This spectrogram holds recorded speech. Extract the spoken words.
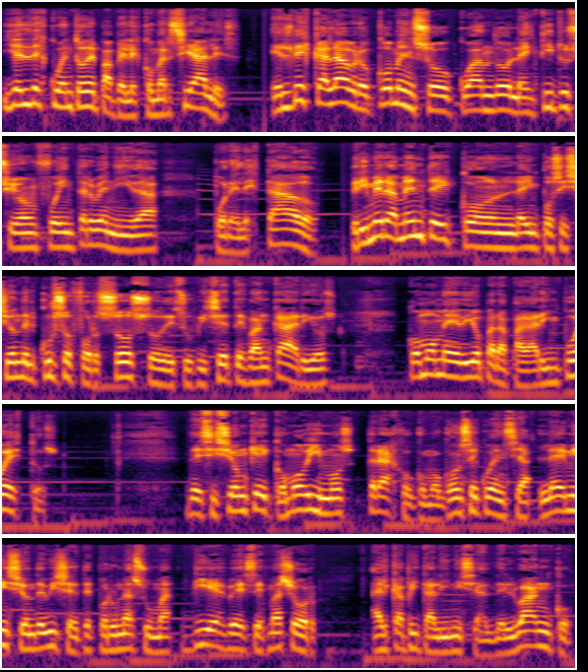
y el descuento de papeles comerciales. El descalabro comenzó cuando la institución fue intervenida por el Estado. Primeramente con la imposición del curso forzoso de sus billetes bancarios como medio para pagar impuestos. Decisión que, como vimos, trajo como consecuencia la emisión de billetes por una suma 10 veces mayor al capital inicial del banco.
